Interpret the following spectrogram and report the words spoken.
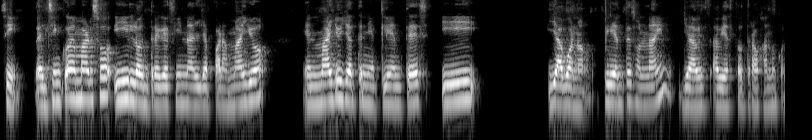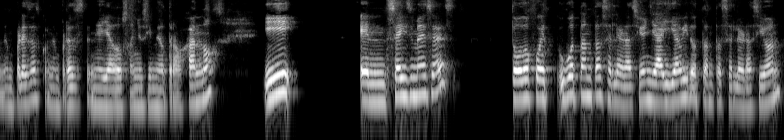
Sí, el 5 de marzo y lo entregué final ya para mayo. En mayo ya tenía clientes y ya, bueno, clientes online. Ya había estado trabajando con empresas. Con empresas tenía ya dos años y medio trabajando. Y en seis meses todo fue, hubo tanta aceleración, ya y ha habido tanta aceleración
